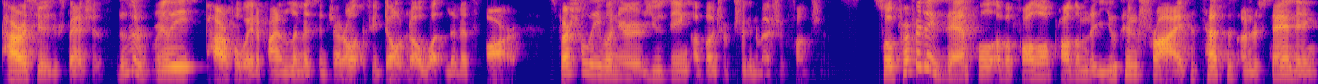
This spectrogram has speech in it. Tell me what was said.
power series expansions. This is a really powerful way to find limits in general if you don't know what limits are, especially when you're using a bunch of trigonometric functions. So a perfect example of a follow-up problem that you can try to test this understanding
